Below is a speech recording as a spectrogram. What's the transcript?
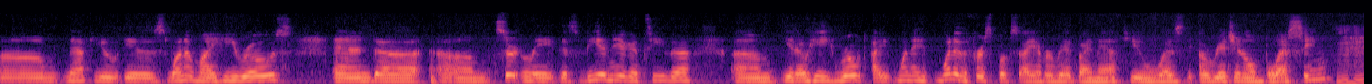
Um, Matthew is one of my heroes. And uh, um, certainly, this Via Negativa, um, you know, he wrote. I one of one of the first books I ever read by Matthew was the original Blessing. Mm-hmm.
